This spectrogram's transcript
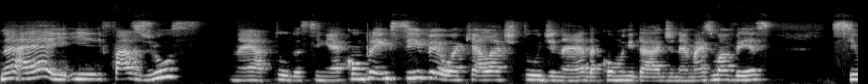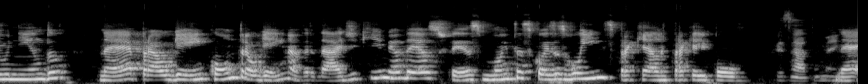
Né? É, e, e faz jus né, a tudo, assim, é compreensível aquela atitude, né, da comunidade, né, mais uma vez se unindo, né, para alguém, contra alguém, na verdade, que, meu Deus, fez muitas coisas ruins para aquele povo. Exatamente. Né?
